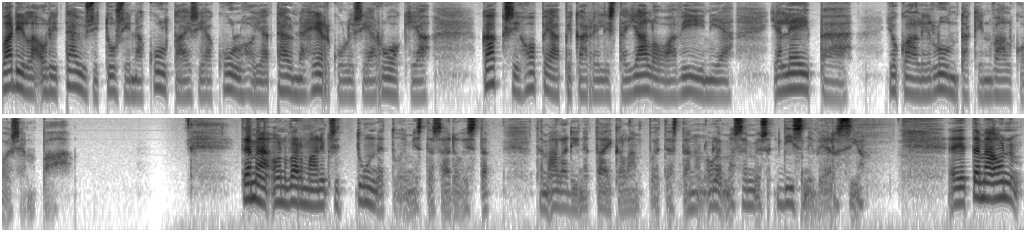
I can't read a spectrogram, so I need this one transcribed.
Vadilla oli täysi tusina kultaisia kulhoja täynnä herkullisia ruokia, kaksi hopeapikarillista jaloa viiniä ja leipää, joka oli luntakin valkoisempaa. Tämä on varmaan yksi tunnetuimmista sadoista, tämä Aladdin ja taikalamppu, ja tästä on olemassa myös Disney-versio. Tämä on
